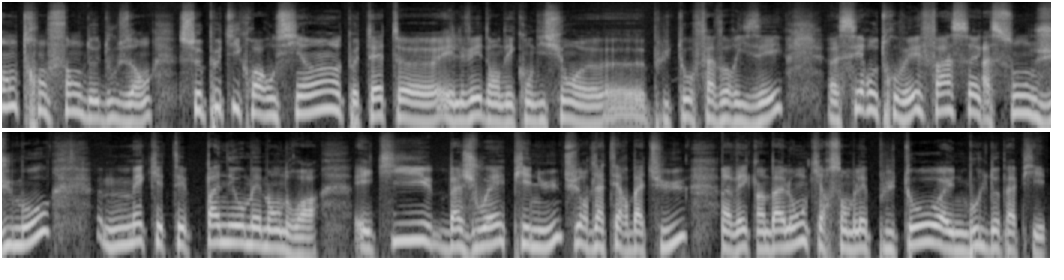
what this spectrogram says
entre enfants de 12 ans. Ce petit Croix-Roussien, peut-être euh, élevé dans des conditions euh, plutôt favorisées, s'est retrouvé face à son jumeau, mais qui n'était pas né au même endroit et qui bah, jouait pieds nus sur de la terre battue avec un ballon qui ressemblait ressemblait plutôt à une boule de papier.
